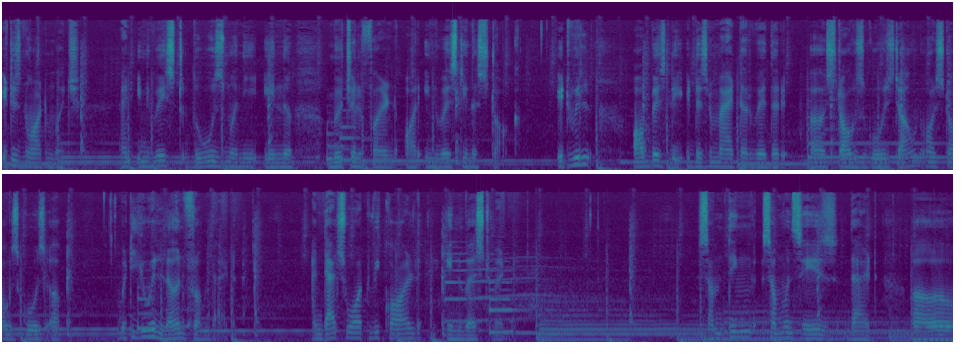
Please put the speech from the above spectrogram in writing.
It is not much and invest those money in a mutual fund or invest in a stock. It will obviously it doesn't matter whether uh, stocks goes down or stocks goes up but you will learn from that. And that's what we called investment. Something someone says that uh,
